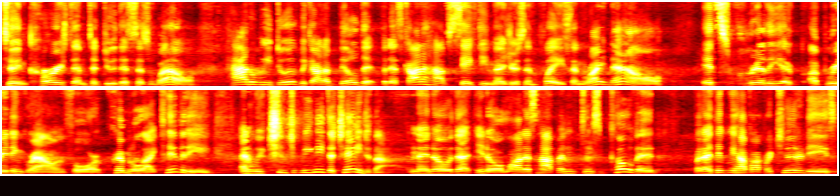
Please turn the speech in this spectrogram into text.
to encourage them to do this as well? How do we do it? We got to build it, but it's got to have safety measures in place. And right now, it's really a, a breeding ground for criminal activity, and we should, we need to change that. And I know that you know a lot has happened since COVID, but I think we have opportunities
